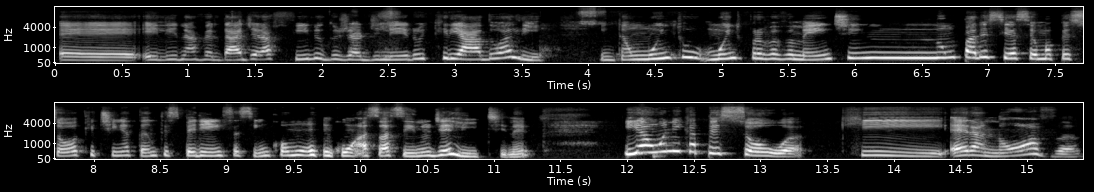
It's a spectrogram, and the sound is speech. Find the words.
É, ele, na verdade, era filho do jardineiro e criado ali. Então, muito, muito provavelmente não parecia ser uma pessoa que tinha tanta experiência assim como com assassino de elite, né? E a única pessoa que era nova,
